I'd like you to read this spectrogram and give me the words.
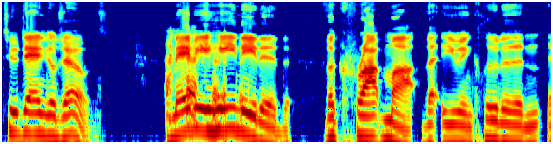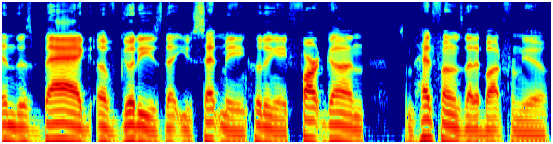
to Daniel Jones. Maybe he needed the crop mop that you included in, in this bag of goodies that you sent me, including a fart gun, some headphones that I bought from you.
